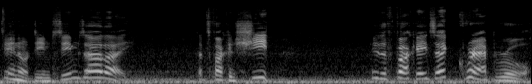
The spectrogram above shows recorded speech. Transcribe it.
They're not dim sims, are they? That's fucking shit. Who the fuck eats that crap raw?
